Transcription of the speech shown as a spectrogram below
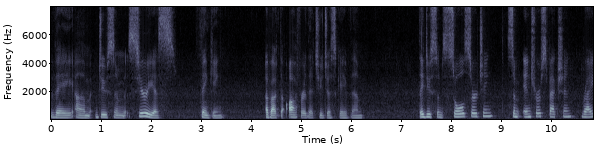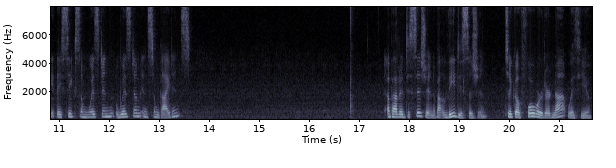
They um, do some serious thinking about the offer that you just gave them. They do some soul searching, some introspection, right? They seek some wisdom, wisdom and some guidance. About a decision, about the decision to go forward or not with you.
